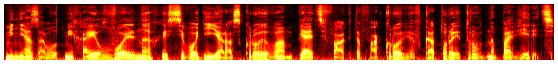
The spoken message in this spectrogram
Меня зовут Михаил Вольнах, и сегодня я раскрою вам 5 фактов о крови, в которые трудно поверить.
